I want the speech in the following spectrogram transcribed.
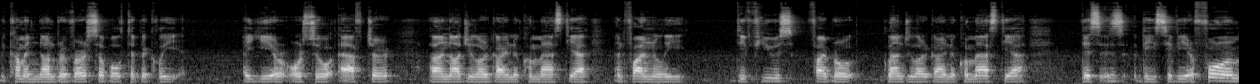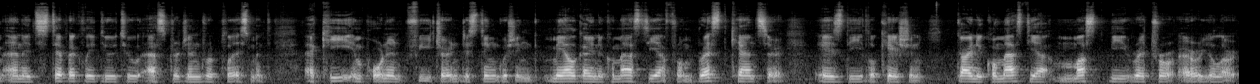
becoming non-reversible, typically a year or so after uh, nodular gynecomastia, and finally diffuse fibroglandular gynecomastia. This is the severe form and it's typically due to estrogen replacement. A key important feature in distinguishing male gynecomastia from breast cancer is the location. Gynecomastia must be retroareolar.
